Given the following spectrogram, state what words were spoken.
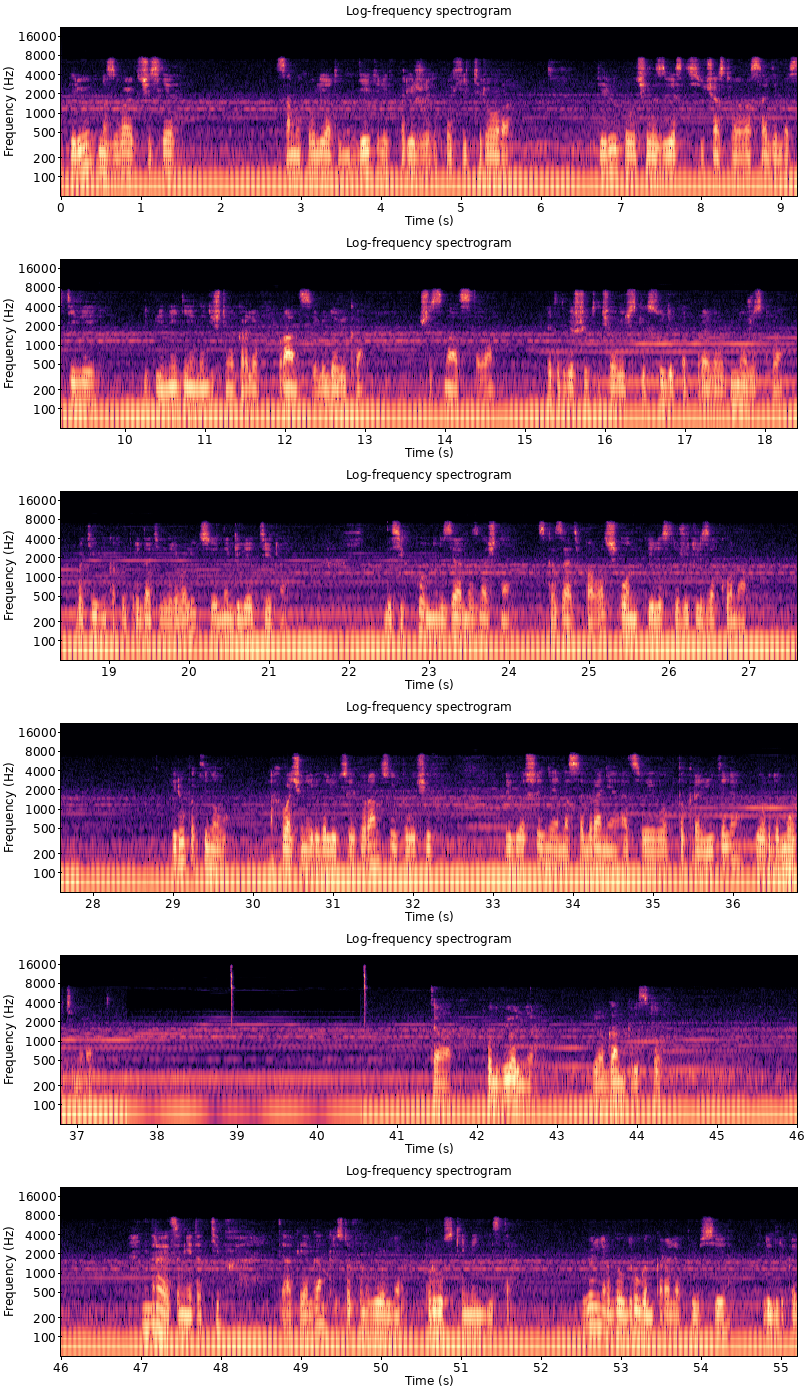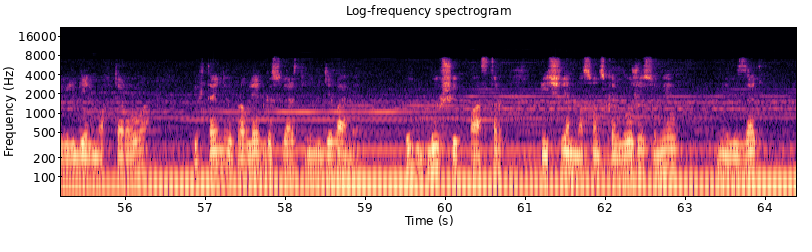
Перю называют в числе самых влиятельных деятелей в Париже эпохи террора. Перю получил известность, участвуя в осаде Бастилии и пленении нынешнего короля Франции Людовика XVI. Этот вершитель человеческих судеб отправил множество противников и предателей революции на гильотину. До сих пор нельзя однозначно сказать, палач он или служитель закона. Перю покинул охваченную революцией Францию, получив приглашение на собрание от своего покровителя, лорда Мортимера. Так, фон Вёльнер, Иоганн Кристоф. Не нравится мне этот тип. Так, Иоганн Кристофен Вёльнер, прусский министр. Вёльнер был другом короля Пруссии, Фридриха Вильгельма II, и втайне управляет государственными делами. Бывший пастор и член масонской ложи сумел навязать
